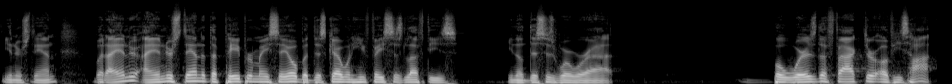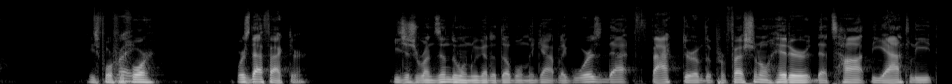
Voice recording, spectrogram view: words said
You understand? But I under, I understand that the paper may say, "Oh, but this guy when he faces lefties, you know, this is where we're at." But where's the factor of he's hot? He's four for Right. four. Where's that factor? He just runs into one. We got a double in the gap. Like, where's that factor of the professional hitter that's hot, the athlete?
